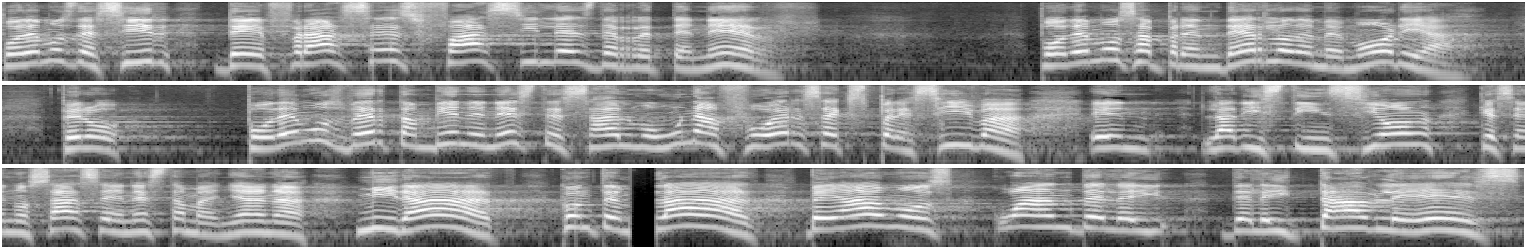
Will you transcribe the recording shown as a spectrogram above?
podemos decir de frases fáciles de retener. Podemos aprenderlo de memoria, pero podemos ver también en este salmo una fuerza expresiva en la distinción que se nos hace en esta mañana. Mirad, contemplad, veamos cuán deleitable es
